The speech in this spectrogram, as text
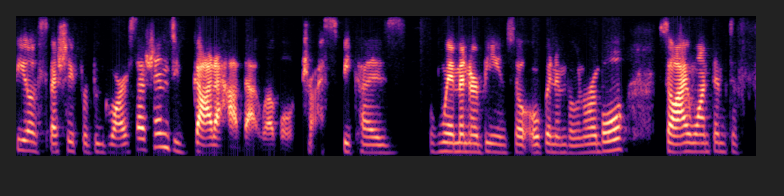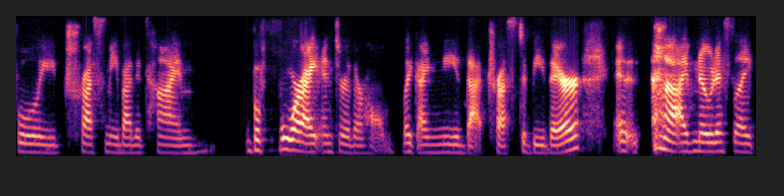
feel especially for boudoir sessions you've got to have that level of trust because women are being so open and vulnerable. So I want them to fully trust me by the time before I enter their home. Like I need that trust to be there. And I've noticed like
